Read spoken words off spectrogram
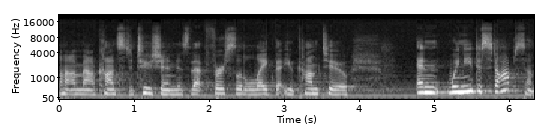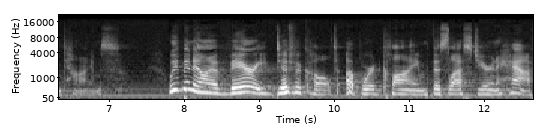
uh, Mount Constitution, is that first little lake that you come to. And we need to stop sometimes. We've been on a very difficult upward climb this last year and a half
